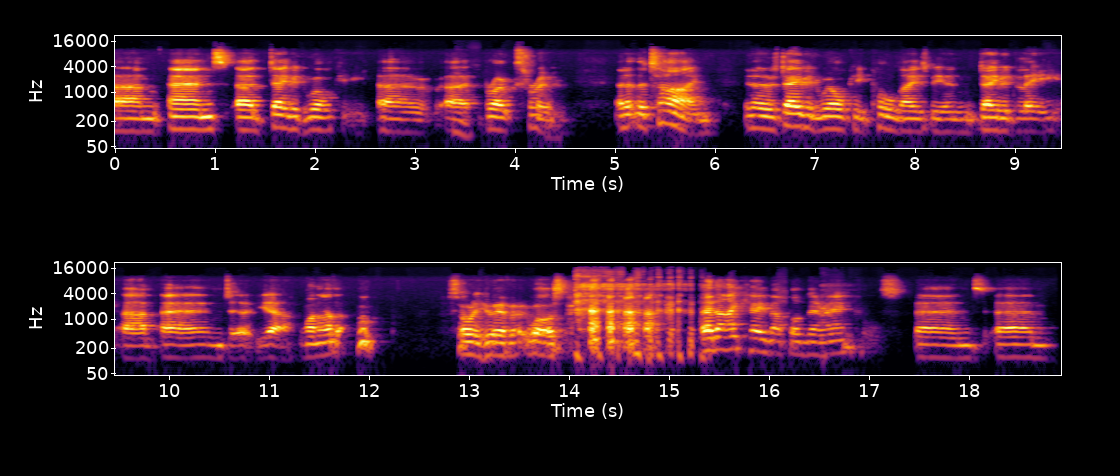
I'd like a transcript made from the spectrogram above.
Um, and uh, David Wilkie uh, uh, broke through. And at the time, you know, there was David Wilkie, Paul Naisby, and David Leigh, um, and uh, yeah, one other. sorry, whoever it was. and I came up on their ankles. And, um,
